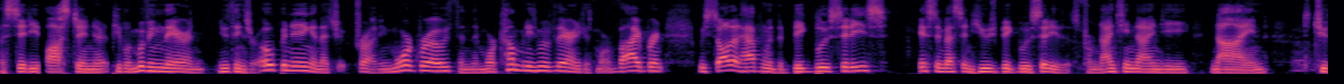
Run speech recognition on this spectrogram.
a city, Austin, people are moving there and new things are opening and that's driving more growth and then more companies move there and it gets more vibrant. We saw that happen with the big blue cities. They to invest in huge big blue cities from 1999 to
